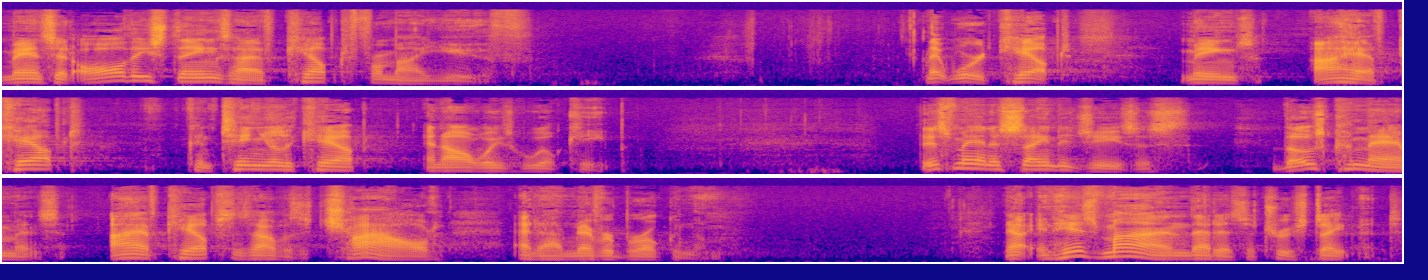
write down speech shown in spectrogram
man said, All these things I have kept from my youth. That word kept means I have kept, continually kept, and always will keep. This man is saying to Jesus, Those commandments I have kept since I was a child, and I've never broken them. Now, in his mind, that is a true statement.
